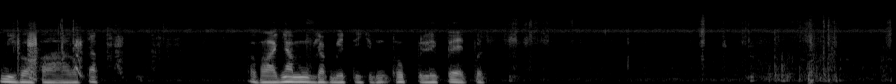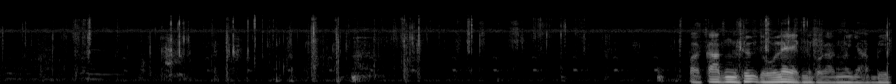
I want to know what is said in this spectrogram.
Viva Paz. ย่ำอยากเบ็ดอีกจนทบไปเลยแปดเปิดปลากังถือตัวแรกนี่ปลากังอยากเบ็ด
